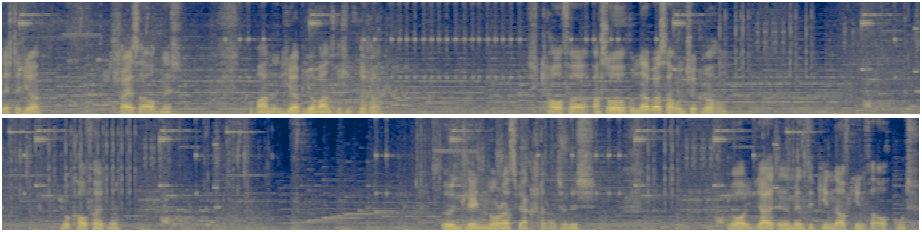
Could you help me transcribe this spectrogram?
Vielleicht hier. Scheiße, auch nicht. Wo waren denn hier? Bio waren frisch und frischer. Ich kaufe. Ach so, Wunderwasser und Knochen. Jo, kauf halt, ne? Und Noras Werkstatt natürlich. Ja, ideale Elemente gehen da auf jeden Fall auch gut.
